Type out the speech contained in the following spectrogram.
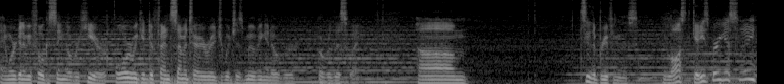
and we're going to be focusing over here. Or we could defend Cemetery Ridge, which is moving it over over this way. Um, see the briefing this. We lost Gettysburg yesterday.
